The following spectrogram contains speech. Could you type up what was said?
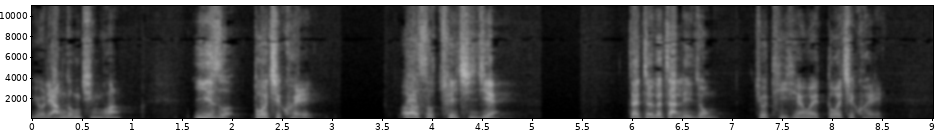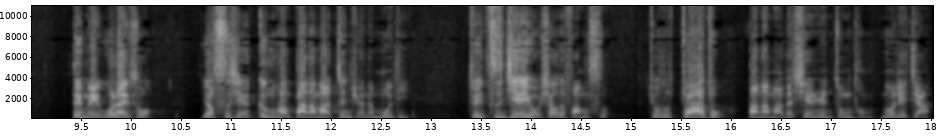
有两种情况：一是夺其魁，二是摧其坚。在这个战例中，就体现为夺其魁。对美国来说，要实现更换巴拿马政权的目的，最直接有效的方式就是抓住巴拿马的现任总统诺列加，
